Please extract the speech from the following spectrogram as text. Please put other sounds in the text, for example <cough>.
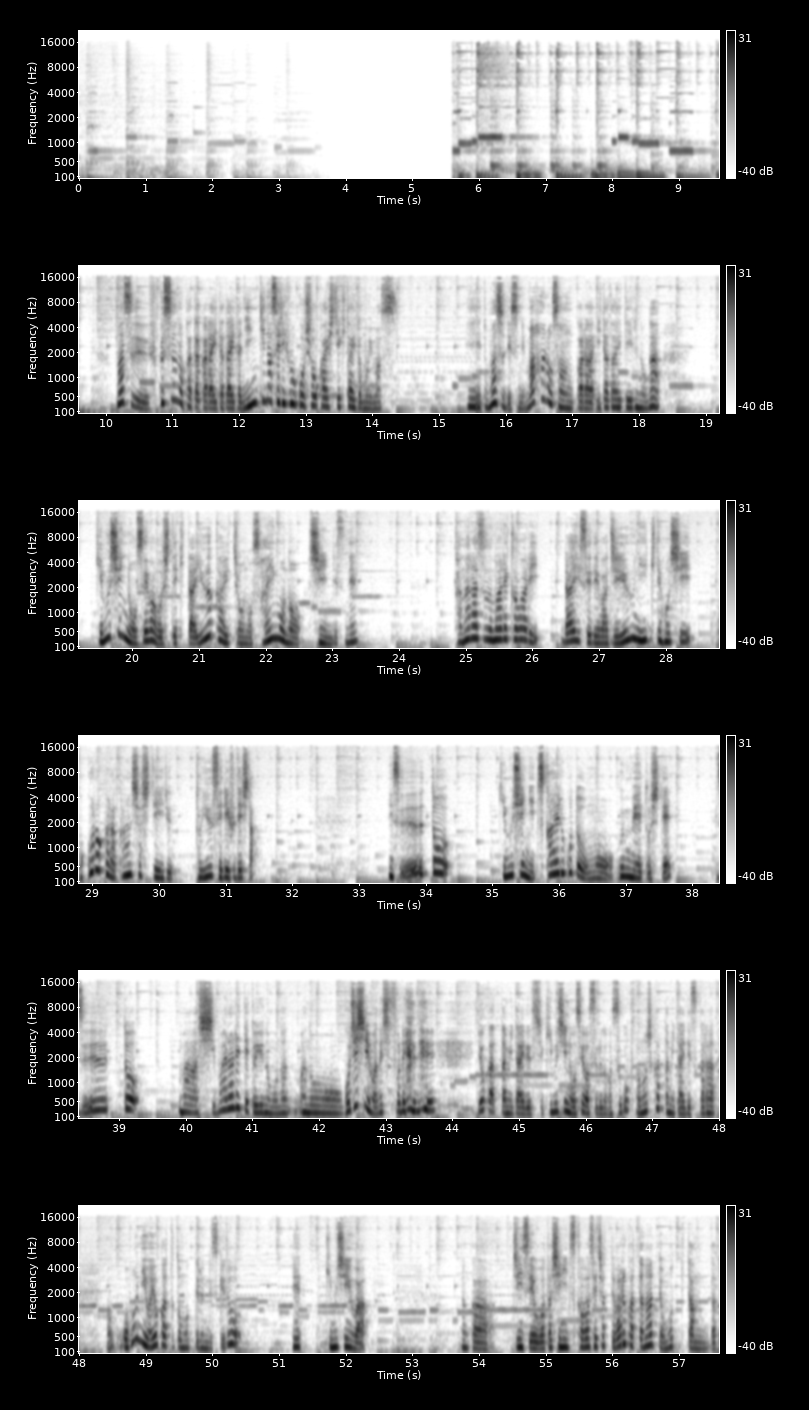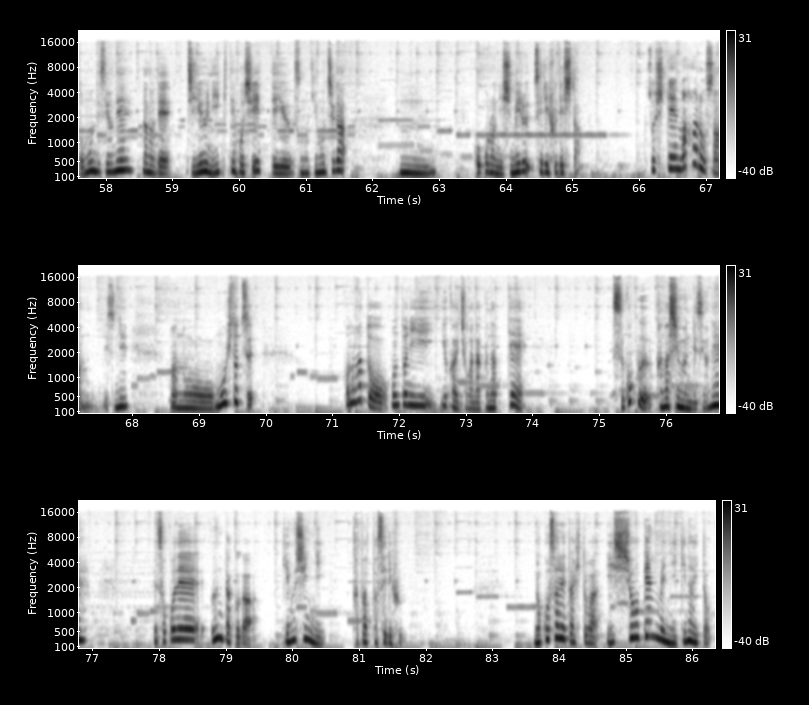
まず、複数の方からいただいた人気のセリフをご紹介していきたいと思います。えーと、まずですね、マハロさんからいただいているのが、キムシンのお世話をしてきたユウ会長の最後のシーンですね。必ず生まれ変わり、来世では自由に生きてほしい、心から感謝しているというセリフでした。ずっとキムシンに使えることをもう運命として、ずっとまあ縛られてというのもな、あのご自身はね、それで <laughs> 良かったみたいですし、キムシンのお世話するのがすごく楽しかったみたいですから、まあご本人は良かったと思ってるんですけど、ね、キムシンは、なんか、人生を私に使わせちゃって悪かったなって思ってたんだと思うんですよね。なので、自由に生きてほしいっていうその気持ちが、うん、心にしみるセリフでした。そして、マハロさんですね。あのもう一つ、この後、本当にユ会長が亡くなって、すごく悲しむんですよね。でそこで、ウンタクがキムシンに語ったセリフ。残された人は一生懸命に生きないと。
